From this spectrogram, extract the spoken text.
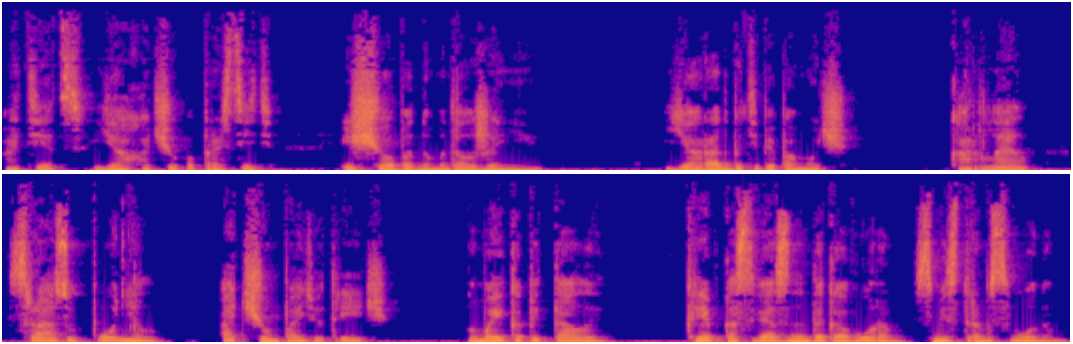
Отец, я хочу попросить еще об одном одолжении. Я рад бы тебе помочь. Карлайл сразу понял, о чем пойдет речь. Но мои капиталы крепко связаны договором с мистером Своном.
